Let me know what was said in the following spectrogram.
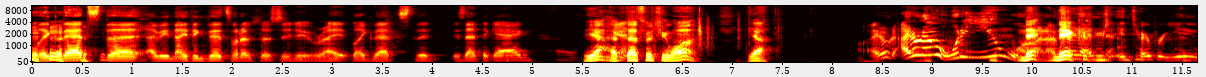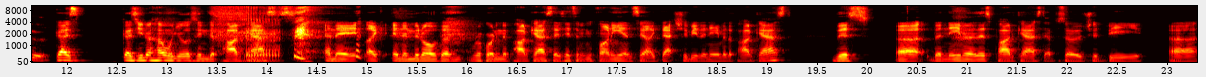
Like that's the. I mean, I think that's what I'm supposed to do, right? Like that's the. Is that the gag? Yeah, Yeah. if that's what you want. Yeah. I don't. I don't know. What do you want? Nick- I'm Nick- trying to under- interpret you. guys guys you know how when you're listening to podcasts and they like in the middle of them recording the podcast they say something funny and say like that should be the name of the podcast this uh the name of this podcast episode should be uh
